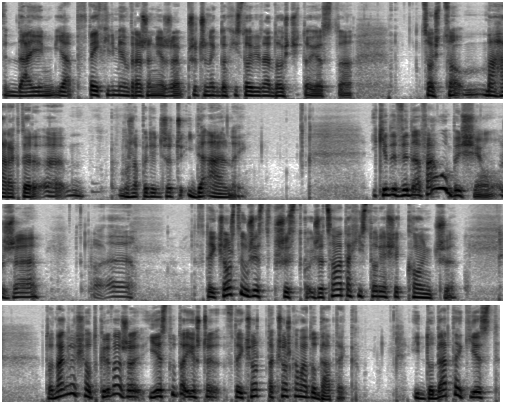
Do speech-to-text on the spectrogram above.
wydaje mi, ja w tej chwili miałem wrażenie, że przyczynek do historii radości to jest e, coś, co ma charakter, e, można powiedzieć, rzeczy idealnej. I kiedy wydawałoby się, że tej książce już jest wszystko i że cała ta historia się kończy, to nagle się odkrywa, że jest tutaj jeszcze w tej książce, ta książka ma dodatek. I dodatek jest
